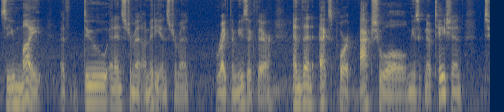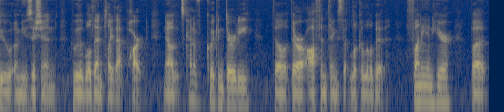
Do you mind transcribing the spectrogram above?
So you might uh, do an instrument, a MIDI instrument, write the music there, and then export actual music notation to a musician who will then play that part. Now it's kind of quick and dirty. Though there are often things that look a little bit funny in here, but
